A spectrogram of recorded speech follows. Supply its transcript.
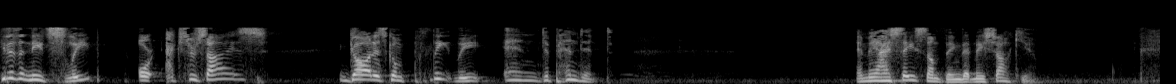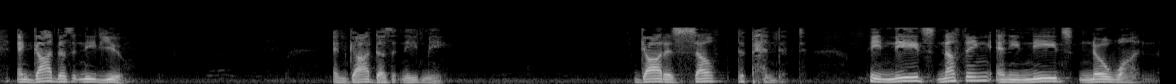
He doesn't need sleep or exercise. God is completely independent. And may I say something that may shock you? And God doesn't need you. And God doesn't need me. God is self dependent. He needs nothing and he needs no one.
